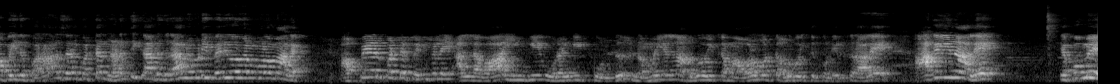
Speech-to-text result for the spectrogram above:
அப்ப இது பராசரப்பட்ட நடத்தி காட்டுகிறார் நம்முடைய பெரியவர்கள் மூலமாக. அப்பேற்பட்ட பெண்களை அல்லவா இங்கே உறங்கிக் கொண்டு நம்மை எல்லாம் அனுபவிக்காம அவள் மட்டும் அனுபவித்துக் கொண்டு இருக்கிறாளே ஆகையினாலே எப்பவுமே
